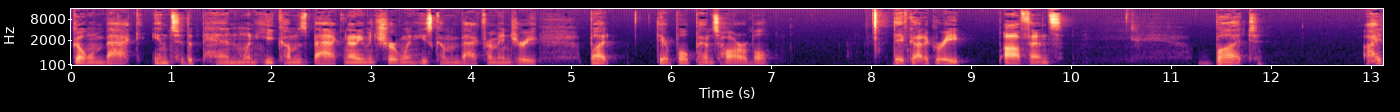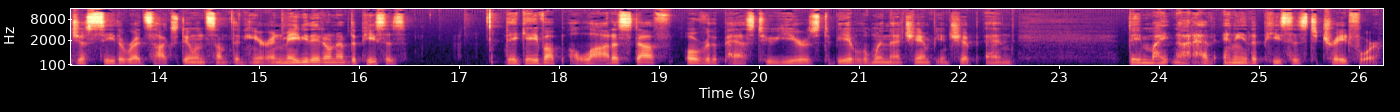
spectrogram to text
going back into the pen when he comes back. Not even sure when he's coming back from injury, but their bullpen's horrible. They've got a great offense, but I just see the Red Sox doing something here, and maybe they don't have the pieces. They gave up a lot of stuff over the past two years to be able to win that championship, and they might not have any of the pieces to trade for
